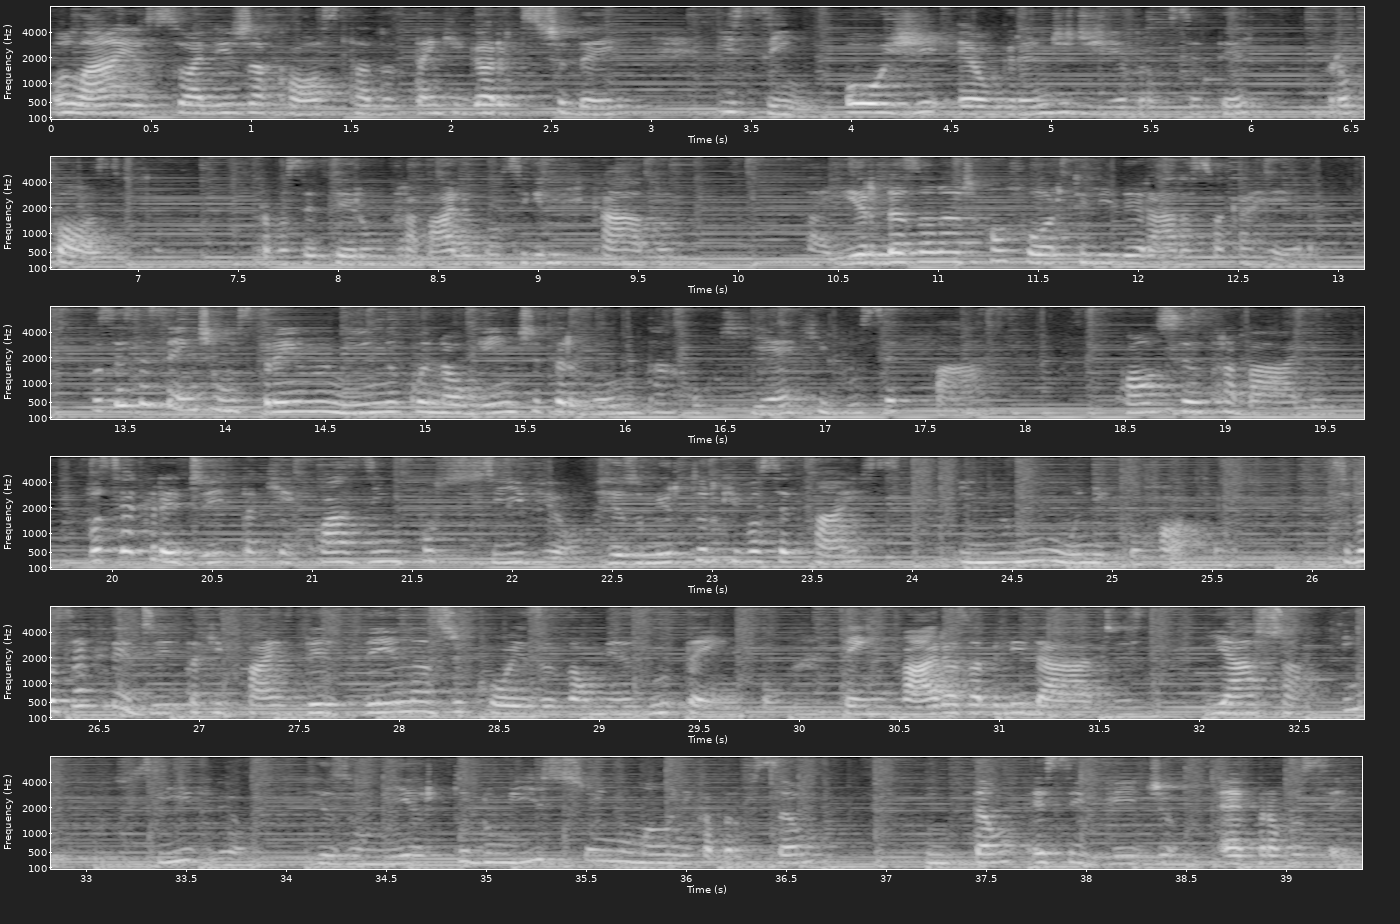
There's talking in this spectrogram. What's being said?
Olá, eu sou a Lígia Costa do Thank Girls Today e sim, hoje é o grande dia para você ter propósito, para você ter um trabalho com significado, sair da zona de conforto e liderar a sua carreira. Você se sente um estranho no ninho quando alguém te pergunta o que é que você faz, qual o seu trabalho. Você acredita que é quase impossível resumir tudo que você faz em um único rótulo? Se você acredita que faz dezenas de coisas ao mesmo tempo, tem várias habilidades e acha impossível resumir tudo isso em uma única profissão, então esse vídeo é para você.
